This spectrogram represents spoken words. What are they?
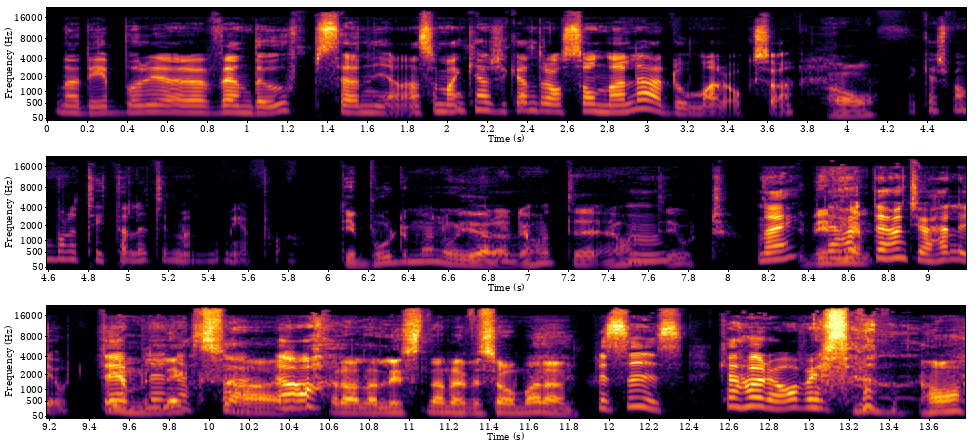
när det började vända upp sen igen? Alltså man kanske kan dra sådana lärdomar också. Ja, Det kanske man borde titta lite mer på. det borde man nog göra. Det har inte, jag har inte gjort. Nej, Det det, har, hem- det har inte jag heller gjort. Det blir Hemläxa. Ja, för alla lyssnare över sommaren. precis. Kan höra av er sen. Ja,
